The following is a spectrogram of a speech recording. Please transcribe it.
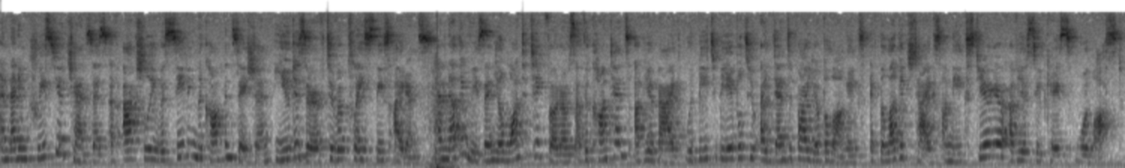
and then increase your chances of actually receiving the compensation you deserve to replace these items. Another reason you'll want to take photos of the contents of your bag would be to be able to identify your belongings if the luggage tags on the exterior of your suitcase were lost.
